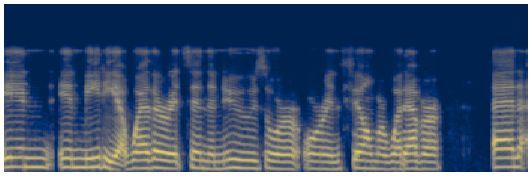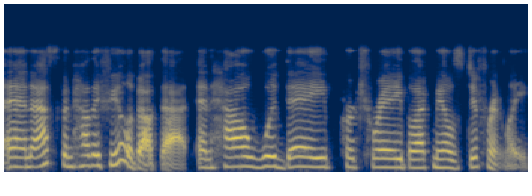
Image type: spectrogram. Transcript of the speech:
in in media, whether it's in the news or or in film or whatever, and and ask them how they feel about that and how would they portray black males differently,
